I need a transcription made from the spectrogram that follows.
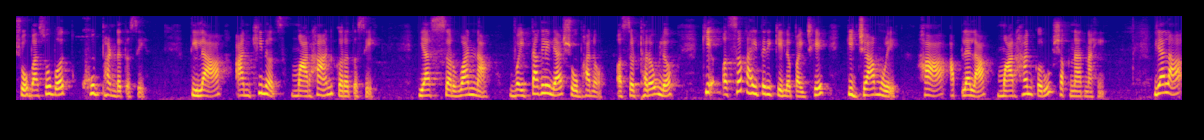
शोभासोबत खूप भांडत असे. तिला आणखीनच मारहाण करत असे. या सर्वांना वैतागलेल्या शोभानं असं ठरवलं की असं काहीतरी केलं पाहिजे की ज्यामुळे हा आपल्याला मारहाण करू शकणार नाही. याला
